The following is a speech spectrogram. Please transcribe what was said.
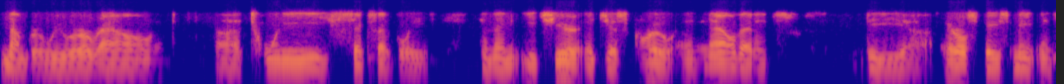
number. We were around uh, 26, I believe. And then each year it just grew. And now that it's the uh, Aerospace Maintenance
